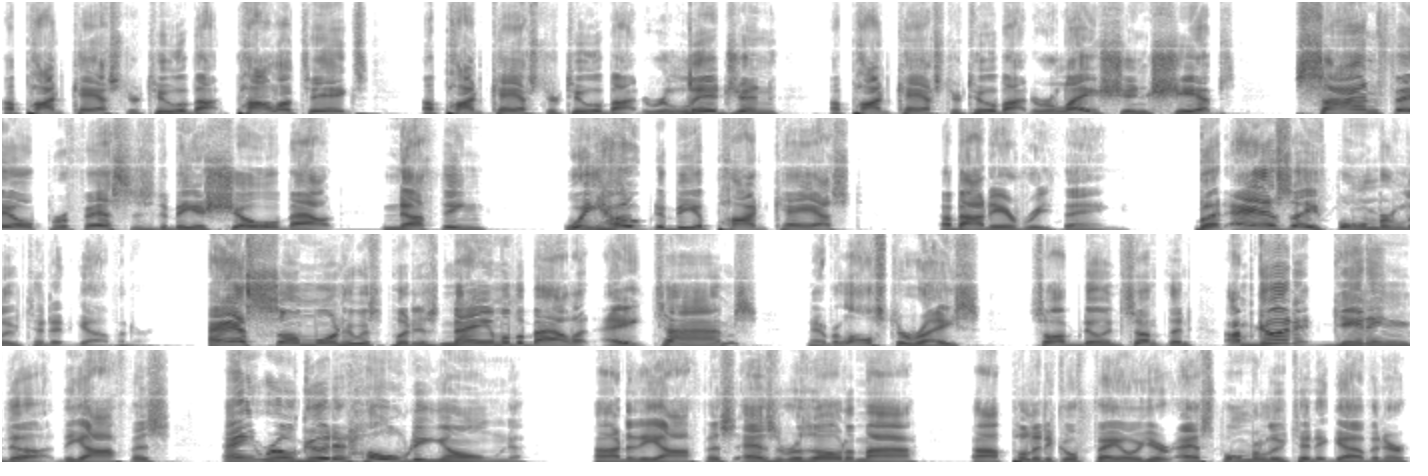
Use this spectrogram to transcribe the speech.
a podcast or two about politics, a podcast or two about religion, a podcast or two about relationships. Seinfeld professes to be a show about nothing. We hope to be a podcast about everything. But as a former lieutenant governor, as someone who has put his name on the ballot eight times, never lost a race, so I'm doing something. I'm good at getting the, the office, ain't real good at holding on uh, to the office as a result of my uh, political failure as former lieutenant governor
